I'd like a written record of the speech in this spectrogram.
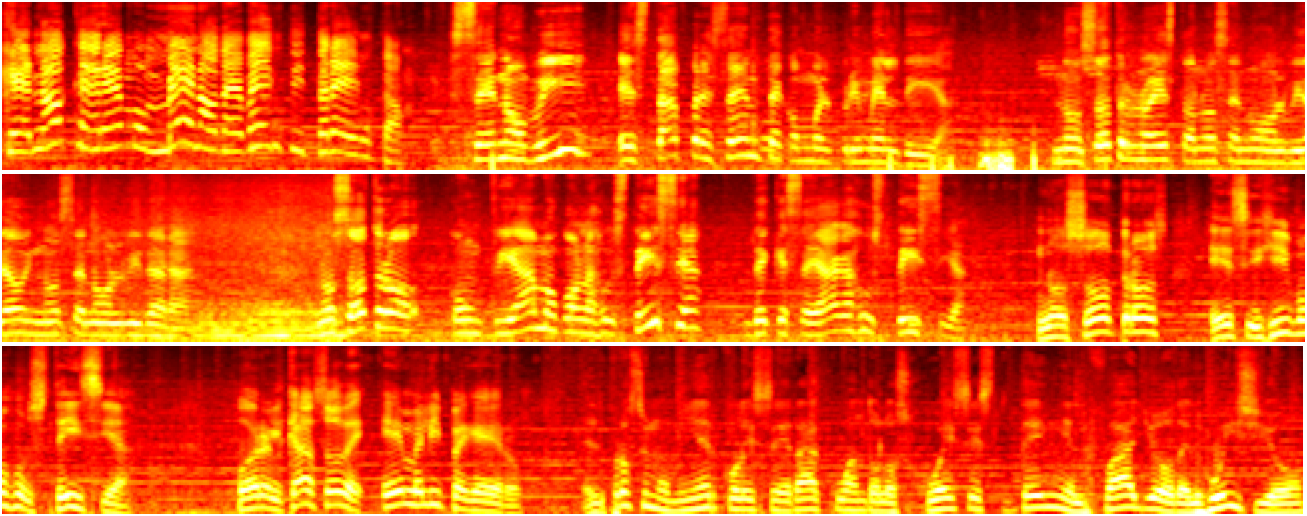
que no queremos menos de 20 y 30. Cenoví está presente como el primer día. Nosotros esto no se nos ha olvidado y no se nos olvidará. Nosotros confiamos con la justicia de que se haga justicia. Nosotros exigimos justicia por el caso de Emily Peguero. El próximo miércoles será cuando los jueces den el fallo del juicio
